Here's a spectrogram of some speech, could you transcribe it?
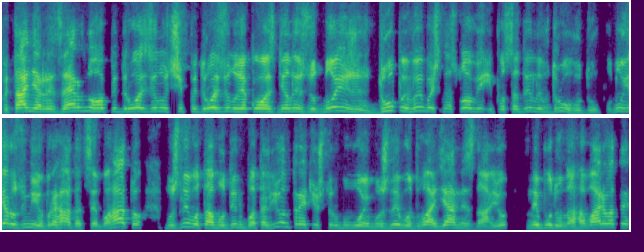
питання резервного підрозділу чи підрозділу, якого зняли з одної дупи, вибач на слові, і посадили в другу дупу. Ну я розумію, бригада це багато. Можливо, там один батальйон третьої штурмової, можливо, два. Я не знаю, не буду наговарювати,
